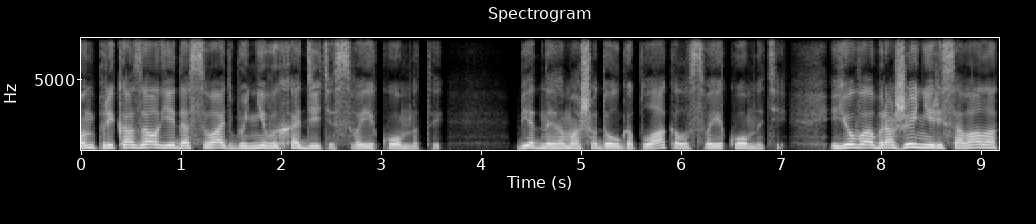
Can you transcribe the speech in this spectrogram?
Он приказал ей до свадьбы не выходить из своей комнаты. Бедная Маша долго плакала в своей комнате. Ее воображение рисовало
